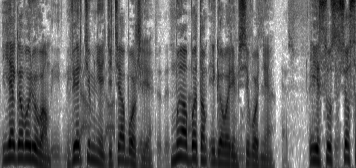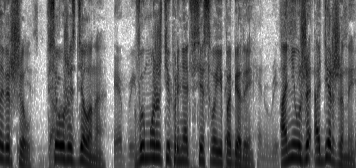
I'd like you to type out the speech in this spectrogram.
И я говорю вам, верьте мне, Дитя Божье, мы об этом и говорим сегодня. Иисус все совершил, все уже сделано. Вы можете принять все свои победы. Они уже одержаны,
